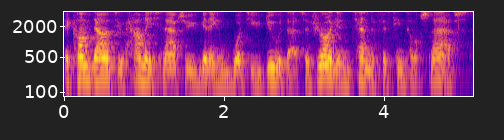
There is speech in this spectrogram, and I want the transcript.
it comes down to how many snaps are you getting and what do you do with that. So if you're only getting 10 to 15 total snaps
